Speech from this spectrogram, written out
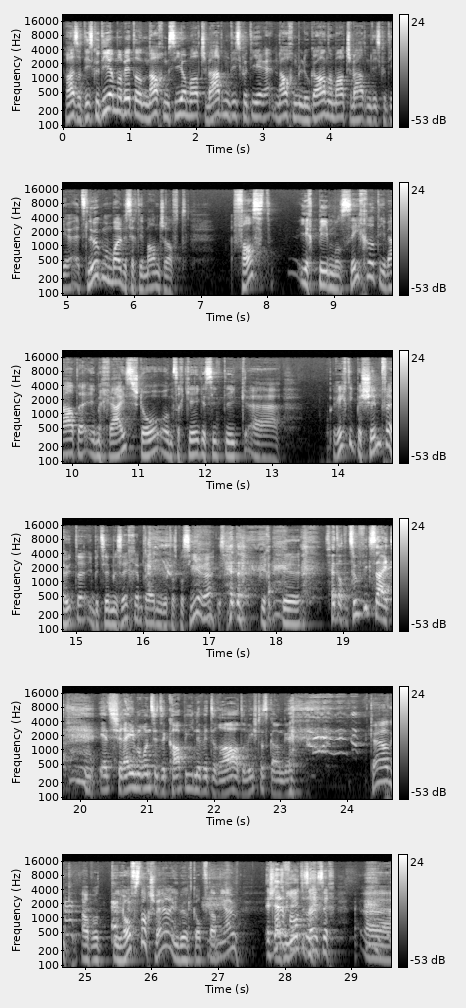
Also diskutieren wir wieder nach dem Sio-Match, werden wir diskutieren, nach dem Lugano-Match werden wir diskutieren. Jetzt schauen wir mal, wie sich die Mannschaft fasst. Ich bin mir sicher, die werden im Kreis stehen und sich gegenseitig äh, richtig beschimpfen heute. Ich bin ziemlich sicher, im Training wird das passieren. Das hat, er, ich bin, das hat doch der Zufall gesagt. Jetzt schreien wir uns in der Kabine wieder an, oder wie ist das gegangen? Keine Ahnung, aber ich hoffe es doch schwer. Ich würde Kopf damit auch. Stell also jeder soll sich äh,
